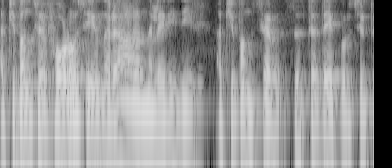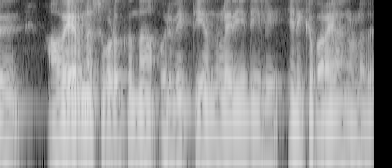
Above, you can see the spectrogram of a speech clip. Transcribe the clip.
അക്യുപങ്ക്ചർ ഫോളോ ചെയ്യുന്ന ഒരാൾ എന്നുള്ള രീതിയിൽ അക്യുപങ്ക്ചർ സിസ്റ്റത്തെക്കുറിച്ചിട്ട് അവയർനെസ് കൊടുക്കുന്ന ഒരു വ്യക്തി എന്നുള്ള രീതിയിൽ എനിക്ക് പറയാനുള്ളത്.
